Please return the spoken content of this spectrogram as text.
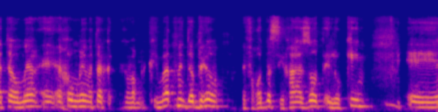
אתה אומר, איך אומרים, אתה כבר כמעט מדבר, לפחות בשיחה הזאת, אלוקים. אה,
